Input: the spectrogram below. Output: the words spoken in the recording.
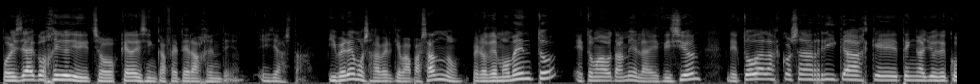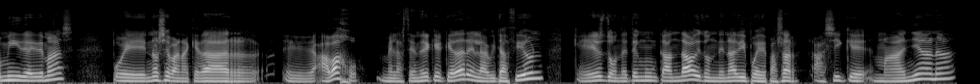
pues ya he cogido y he dicho, os quedáis sin cafetera, gente. Y ya está. Y veremos a ver qué va pasando. Pero de momento he tomado también la decisión de todas las cosas ricas que tenga yo de comida y demás, pues no se van a quedar eh, abajo. Me las tendré que quedar en la habitación, que es donde tengo un candado y donde nadie puede pasar. Así que mañana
